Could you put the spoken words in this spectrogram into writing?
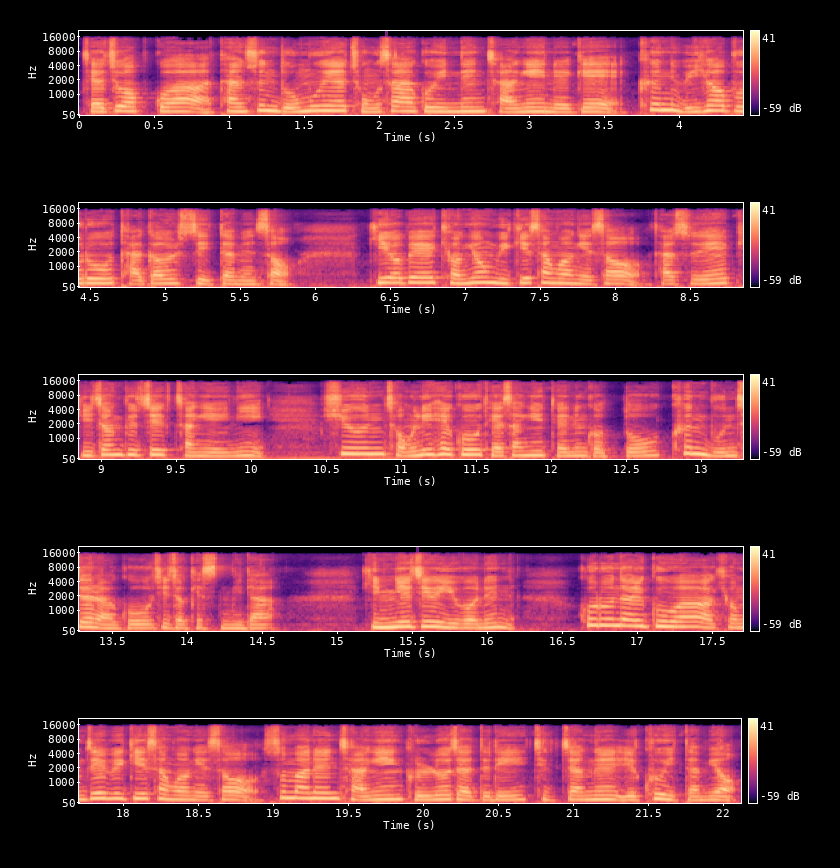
제조업과 단순 노무에 종사하고 있는 장애인에게 큰 위협으로 다가올 수 있다면서 기업의 경영 위기 상황에서 다수의 비정규직 장애인이 쉬운 정리해고 대상이 되는 것도 큰 문제라고 지적했습니다. 김예지 의원은 코로나19와 경제위기 상황에서 수많은 장애인 근로자들이 직장을 잃고 있다며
